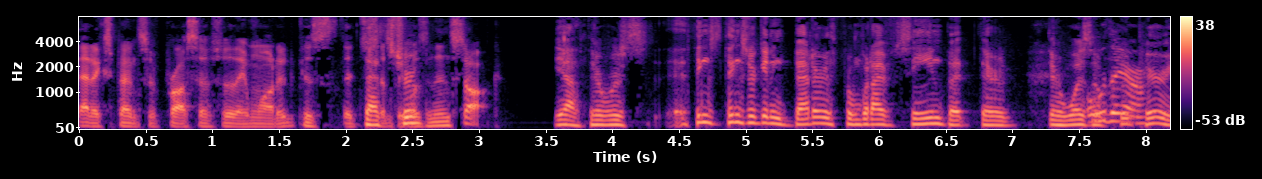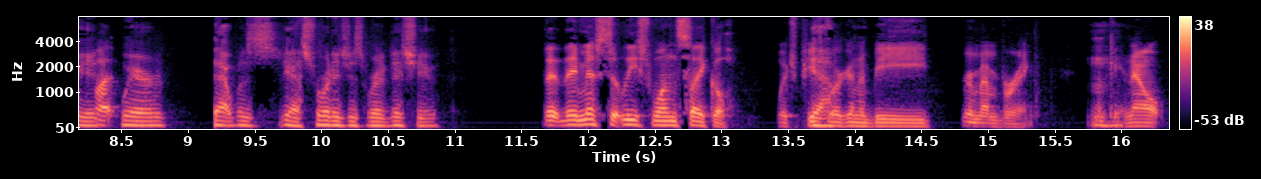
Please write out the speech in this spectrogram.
that expensive processor they wanted because it simply true. wasn't in stock. yeah, there was things things are getting better from what I've seen, but there there was Oh, a they quick are, period but- where that was yeah shortages were an issue. They, they missed at least one cycle, which people Yeah. are going to be remembering. Mm-hmm. Okay, now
